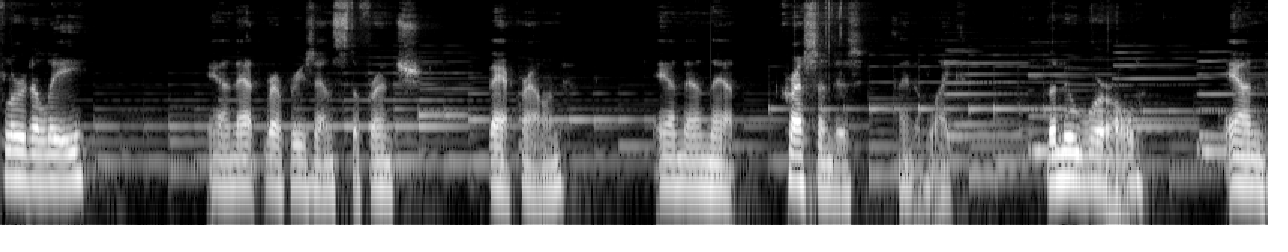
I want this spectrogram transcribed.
fleur de lis, and that represents the French background. And then that crescent is kind of like the New World. And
